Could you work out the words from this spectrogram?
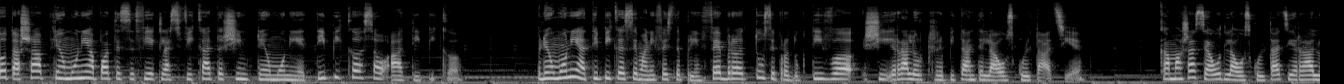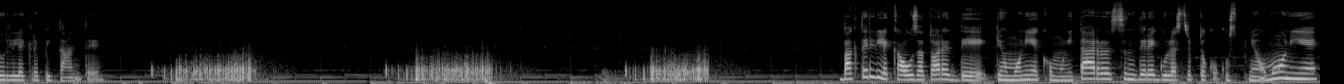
tot așa, pneumonia poate să fie clasificată și în pneumonie tipică sau atipică. Pneumonia tipică se manifestă prin febră, tuse productivă și raluri crepitante la auscultație. Cam așa se aud la auscultație ralurile crepitante. Bacteriile cauzatoare de pneumonie comunitară sunt de regulă Streptococcus pneumonie,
